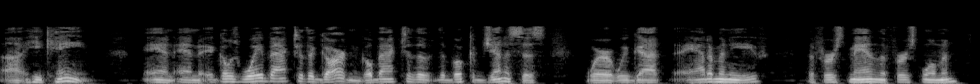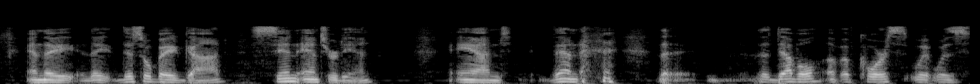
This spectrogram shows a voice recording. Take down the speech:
uh, He came and and it goes way back to the garden. Go back to the the book of Genesis where we've got Adam and Eve, the first man and the first woman, and they they disobeyed God. Sin entered in, and then the the devil, of, of course, was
